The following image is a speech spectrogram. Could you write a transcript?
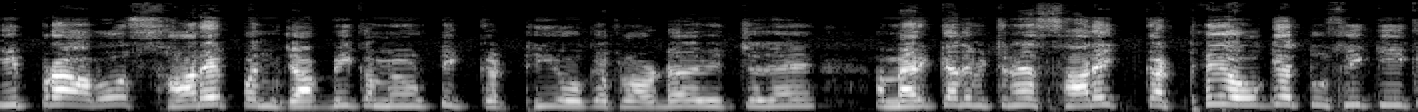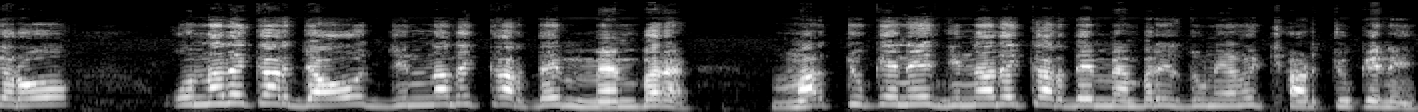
ਕਿ ਭਰਾਵੋ, ਸਾਰੇ ਪੰਜਾਬੀ ਕਮਿਊਨਿਟੀ ਇਕੱਠੀ ਹੋ ਕੇ ਫਲੋਰੀਡਾ ਦੇ ਵਿੱਚ ਜੇ ਅਮਰੀਕਾ ਦੇ ਵਿੱਚ ਨੇ ਸਾਰੇ ਇਕੱਠੇ ਹੋ ਕੇ ਤੁਸੀਂ ਕੀ ਕਰੋ? ਉਹਨਾਂ ਦੇ ਘਰ ਜਾਓ, ਜਿਨ੍ਹਾਂ ਦੇ ਘਰ ਦੇ ਮੈਂਬਰ ਮਰ ਚੁੱਕੇ ਨੇ, ਜਿਨ੍ਹਾਂ ਦੇ ਘਰ ਦੇ ਮੈਂਬਰ ਇਸ ਦੁਨੀਆ ਨੂੰ ਛੱਡ ਚੁੱਕੇ ਨੇ।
